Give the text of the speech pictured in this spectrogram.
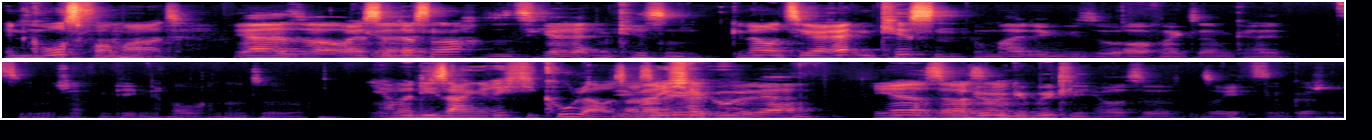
in Großformat. Ja, das war auch Weißt du geil. das noch? So Zigarettenkissen, genau, Zigarettenkissen. um halt irgendwie so Aufmerksamkeit zu schaffen gegen Rauchen und so. Ja, aber die sahen richtig cool aus. Die also waren ich cool, ja. Ja, Das sah so, gemütlich aus, so, so richtig kuschelig.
